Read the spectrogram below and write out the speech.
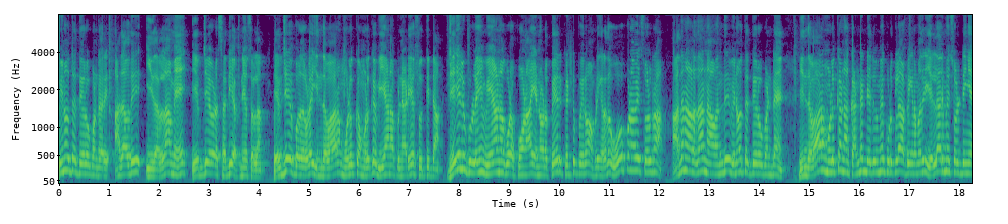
வினோத்தை தேர்வு பண்றாரு. அதாவது இதெல்லாமே எஃப்ஜேயோட சதி அப்படின்னே சொல்லலாம். எஃப்ஜே பொறுத்தவரை இந்த வாரம் முழுக்க முழுக்க வியானா பின்னாடியே சுத்திட்டான். ஜெயிலுக்குள்ளேயும் வியானா கூட போனா என்னோட பேர் கெட்டு போயிடும் அப்படிங்கிறத ஓப்பனாகவே சொல்கிறான் அதனால தான் நான் வந்து வினோத்தை தேர்வு பண்ணிட்டேன். இந்த வாரம் முழுக்க நான் கண்டென்ட் எதுவுமே கொடுக்கல அப்படிங்கிற மாதிரி எல்லாருமே சொல்லிட்டீங்க.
